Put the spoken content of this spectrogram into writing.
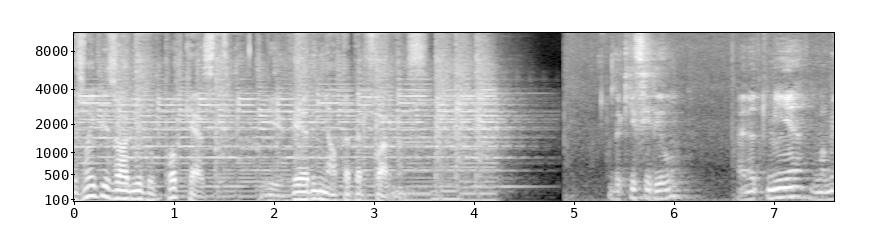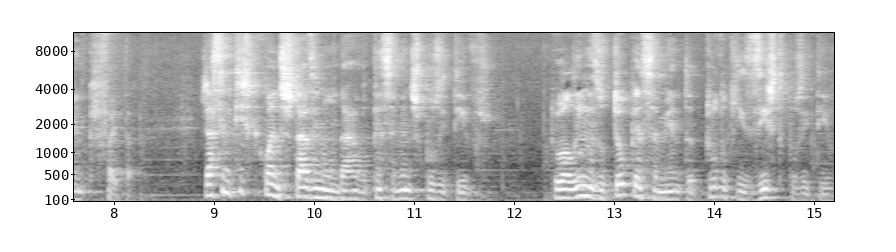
mais um episódio do podcast Viver em Alta Performance. Daqui Cirilo, anatomia do momento perfeita. Já sentiste que quando estás inundado de pensamentos positivos, tu alinhas o teu pensamento a tudo o que existe positivo?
